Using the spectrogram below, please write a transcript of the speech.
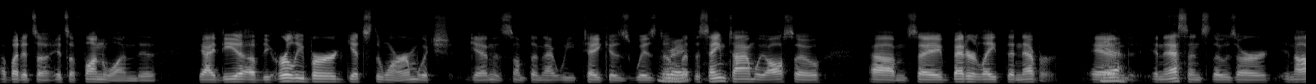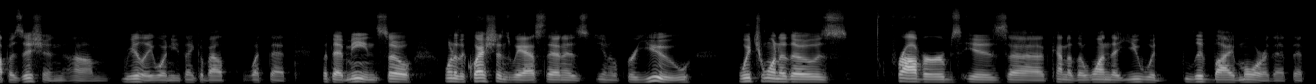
uh, but it's a it's a fun one the the idea of the early bird gets the worm which again is something that we take as wisdom Right. but at the same time we also um, say better late than never Yeah. and in essence those are in opposition um, really when you think about what that what that means so one of the questions we ask then is you know for you which one of those proverbs is uh, kind of the one that you would live by more that that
